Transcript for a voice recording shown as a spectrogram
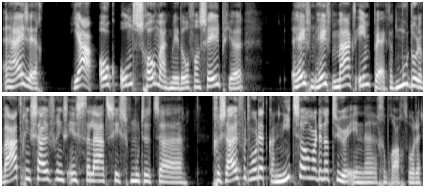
En hij zegt, ja, ook ons schoonmaakmiddel van zeepje heeft, heeft, maakt impact. Het moet door de wateringszuiveringsinstallaties moet het, eh, gezuiverd worden. Het kan niet zomaar de natuur in eh, gebracht worden.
